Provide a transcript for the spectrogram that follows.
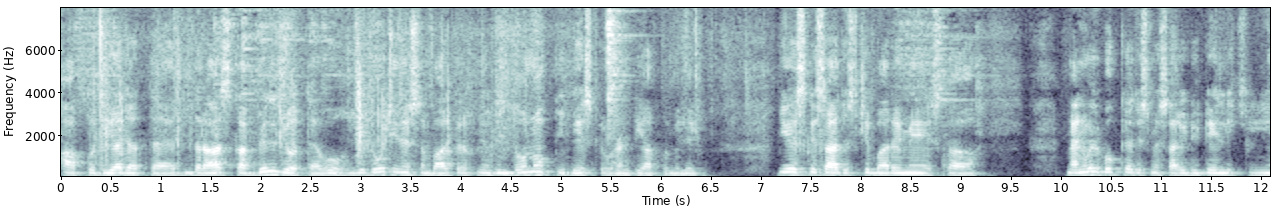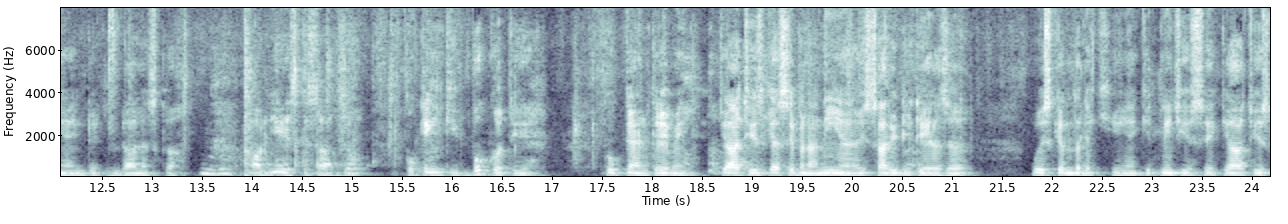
आपको दिया जाता है दराज का बिल जो होता है वो ये दो चीज़ें संभाल के रखनी होती हैं दोनों की बेस पे वारंटी आपको मिलेगी। ये इसके साथ इसके बारे में इसका मैनुअल बुक है जिसमें सारी डिटेल लिखी हुई है डालेंस का। और ये इसके साथ जो कुकिंग की बुक होती है कुक एंड क्रेविंग क्या चीज़ कैसे बनानी है ये सारी डिटेल्स है। वो इसके अंदर लिखी हुई हैं कितनी चीज़ से क्या चीज़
